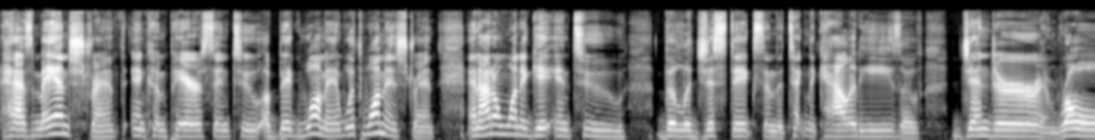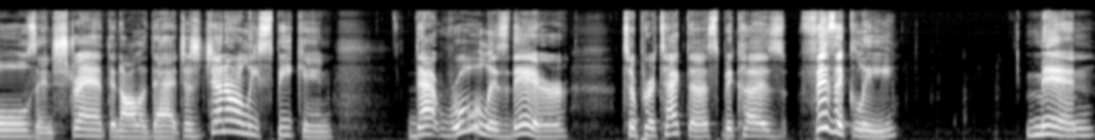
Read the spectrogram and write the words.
has man strength in comparison to a big woman with woman strength. And I don't want to get into the logistics and the technicalities of gender and roles and strength and all of that. Just generally speaking, that rule is there to protect us because physically, men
